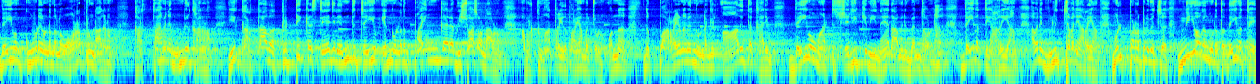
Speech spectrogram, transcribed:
ദൈവം കൂടെ ഉണ്ടെന്നുള്ള ഉറപ്പുണ്ടാകണം. കർത്താവിനെ മുമ്പിൽ കാണണം. ഈ കർത്താവ് ക്രിട്ടിക്കൽ സ്റ്റേജിൽ എന്ത് ചെയ്യും എന്നുള്ളത് ഭയങ്കര വിശ്വാസം ഉണ്ടാവണം. അവർക്ക് മാത്രമേ ഇത് പറയാൻ പറ്റുള്ളൂ. ഒന്ന് ഇത് പറയണമെന്നുണ്ടെങ്കിൽ ആദ്യത്തെ കാര്യം ദൈവവുമായിട്ട് ശരിക്കും ഈ നേതാവിന് ബന്ധമുണ്ട്. ദൈവത്തെ അറിയാം. അവനെ വിളിച്ചവനെ അറിയാം. മുൾപ്പടപ്പിൽ വെച്ച് നിയോഗം കൊടുത്ത ദൈവത്തെ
